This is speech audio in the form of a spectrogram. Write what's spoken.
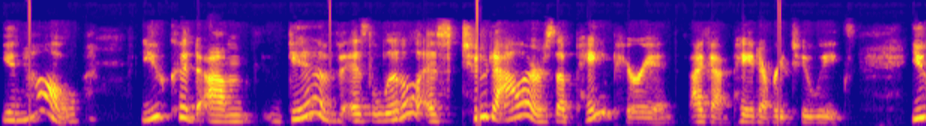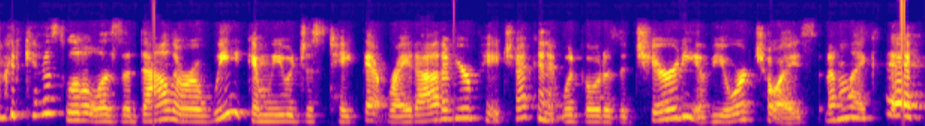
you know, you could um, give as little as $2 a pay period. I got paid every two weeks. You could give as little as a dollar a week, and we would just take that right out of your paycheck and it would go to the charity of your choice. And I'm like, Hey,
